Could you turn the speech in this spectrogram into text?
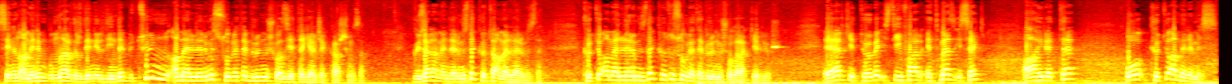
senin amelin bunlardır denildiğinde bütün amellerimiz surete bürünmüş vaziyette gelecek karşımıza. Güzel amellerimiz de kötü amellerimiz de. Kötü amellerimiz de kötü surete bürünmüş olarak geliyor. Eğer ki tövbe istiğfar etmez isek ahirette o kötü amelimiz,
